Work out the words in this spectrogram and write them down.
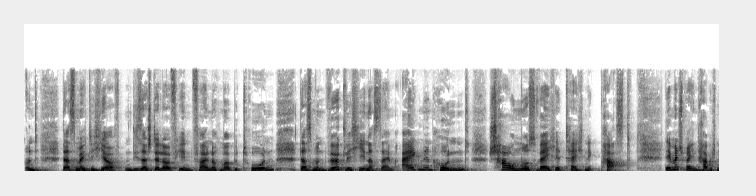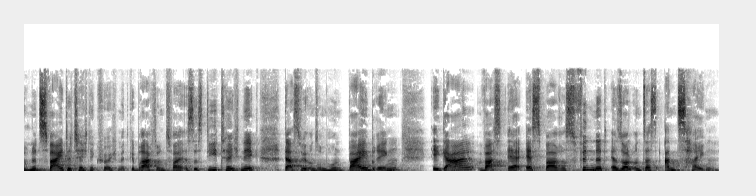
Und das möchte ich hier auf, an dieser Stelle auf jeden Fall nochmal betonen, dass man wirklich je nach seinem eigenen Hund schauen muss, welche Technik passt. Dementsprechend habe ich noch eine zweite Technik für euch mitgebracht und zwar ist es die Technik, dass wir unserem Hund beibringen, egal was er Essbares findet, er soll uns das anzeigen.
